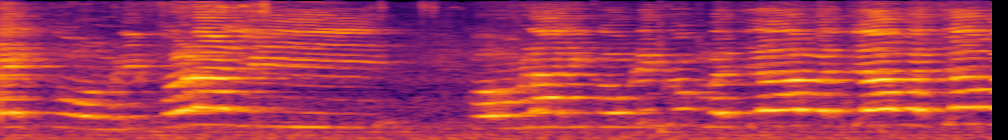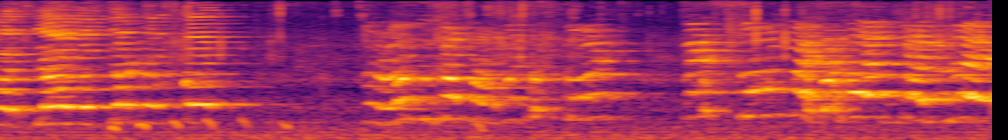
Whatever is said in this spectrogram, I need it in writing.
एक कोंबडी पण आणली कोंबडा आणि कोंबडी खूप मज्जा मज्जा मज्जा मज्जा मज्जा करतात चलो तुझा मामाचा तोंड काय सोंग माझ्या गळ्यात घाललंय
